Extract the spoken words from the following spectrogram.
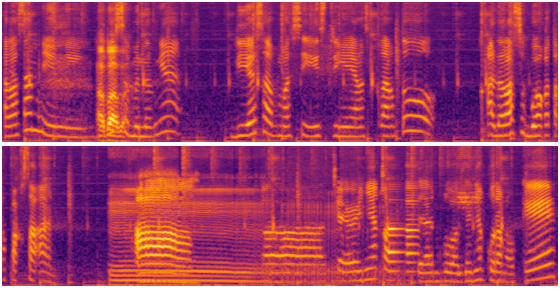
Alasannya nih. Apa, sebenarnya dia sama si istrinya yang sekarang tuh adalah sebuah keterpaksaan. Hmm. Ah. Eh, ceweknya keadaan keluarganya kurang oke.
